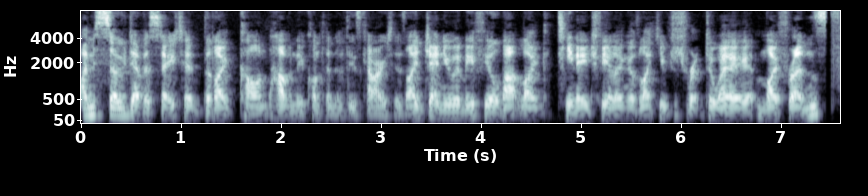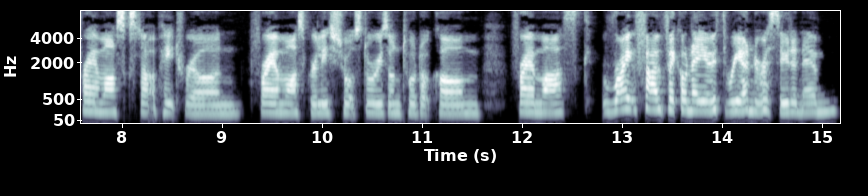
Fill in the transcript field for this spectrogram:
I'm so devastated that I can't have new content of these characters. I genuinely feel that like teenage feeling of like you've just ripped away my friends. Freya Marske start a Patreon. Freya Marske release short stories on Tor.com. Freya Marske write fanfic on AO3 under a pseudonym.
